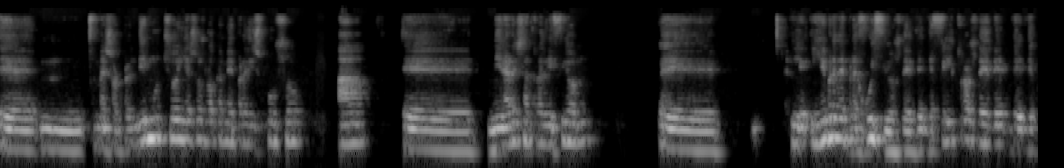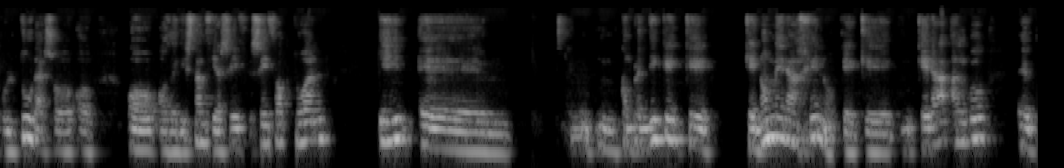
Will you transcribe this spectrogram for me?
eh, mm, me sorprendí mucho y eso es lo que me predispuso a eh, mirar esa tradición eh, libre de prejuicios, de, filtros de, culturas o, de distancia se, hizo actual y eh, comprendí que, no me era ajeno, que, que era algo eh,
